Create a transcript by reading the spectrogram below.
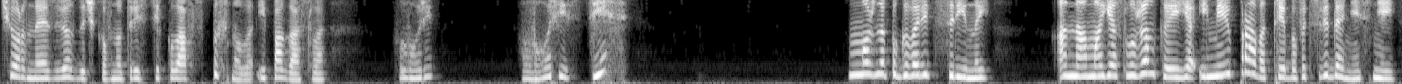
Черная звездочка внутри стекла вспыхнула и погасла. «Лори? Лори здесь?» «Можно поговорить с Риной. Она моя служанка, и я имею право требовать свидания с ней.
